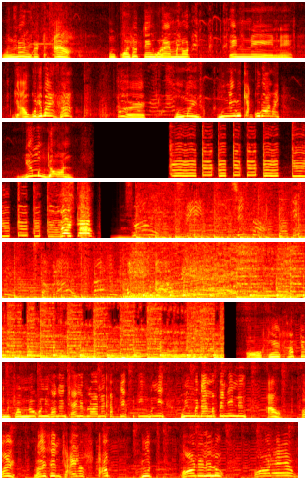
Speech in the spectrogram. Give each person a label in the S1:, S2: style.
S1: กูนั่งก็จะอ้าวมึงกวนสติงกูไหนมนุษย์ไอ้นี่นี่จะเอากูใช่ไหมฮะเฮ้ยมึงไม่มึงยังรู้จักกูน้อยไหมเดี๋ยวมึงโดน Let's go คครับท่านผู้ชมน้องคนนี้เขาเส้นชัยเรียบร้อยนะครับ เด็กผู้หญิงคนนี้วิ่งมาได้มาเป็นที่หนึ่งเอ้าเฮ้ยเลยเส้นชัยแล้วสต็อปหยุดพอได้เลยลูกพอแล้ว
